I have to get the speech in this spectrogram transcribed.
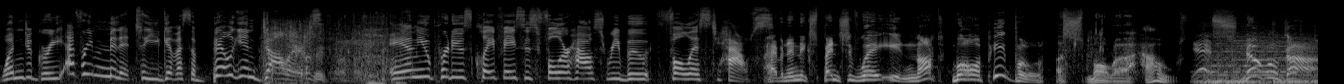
one degree every minute till you give us a billion dollars. And you produce Clayface's Fuller House reboot, Fullest House. I have an inexpensive way in, not more people. A smaller house. Yes, noble god,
